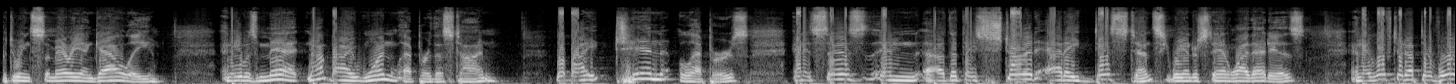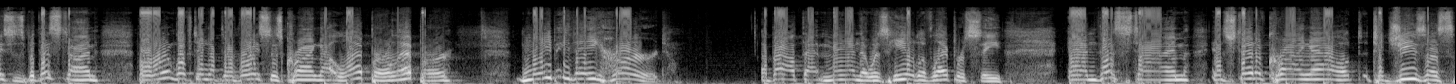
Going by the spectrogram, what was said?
between Samaria and Galilee, and he was met not by one leper this time, but by 10 lepers. And it says in, uh, that they stood at a distance. We understand why that is. And they lifted up their voices. But this time, they weren't lifting up their voices crying out, Leper, leper. Maybe they heard about that man that was healed of leprosy. And this time, instead of crying out to Jesus,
